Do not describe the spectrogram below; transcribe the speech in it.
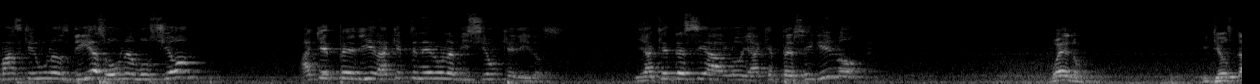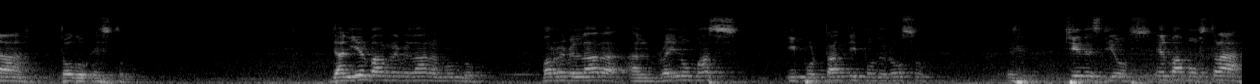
más que unos días o una emoción. Hay que pedir, hay que tener una visión, queridos. Y hay que desearlo y hay que perseguirlo. Bueno, y Dios da todo esto. Daniel va a revelar al mundo, va a revelar al reino más importante y poderoso quién es Dios. Él va a mostrar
